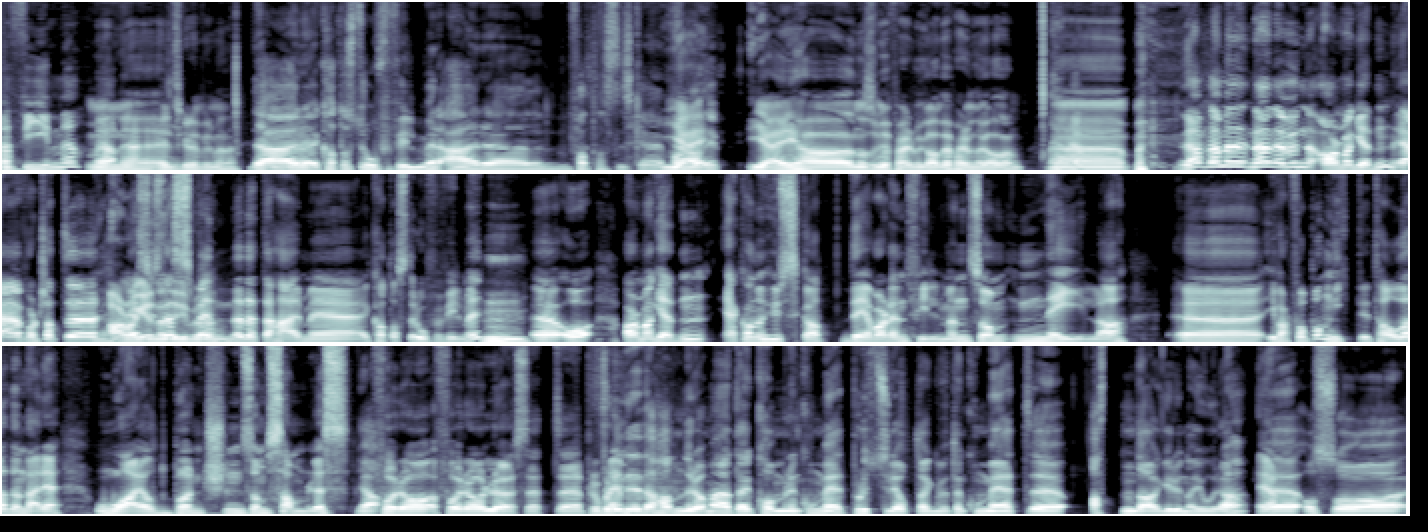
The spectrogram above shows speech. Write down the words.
theme, ja. Men jeg elsker den filmen. jeg. Det er eh, Katastrofefilmer er eh, fantastiske. Mange av Jeg, de. jeg har, nå som vi er ferdig med Galvan, jeg er ferdig med Galvan. Eh, Nei, nei, men, nei, nei, men Armageddon. Jeg er fortsatt uh, Jeg Armageddon syns det er er dritbra. spennende, dette her med katastrofefilmer. Mm. Eh, og Armageddon Jeg kan jo huske at det var den filmen som naila eh, I hvert fall på 90-tallet. Den derre wild bunchen som samles Ja. for, å, for å løse et problem. Fordi det det handler om, er at det kommer en komet. Plutselig oppdager vi at en komet eh, 18 dager unna jorda. Ja. eh, og så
